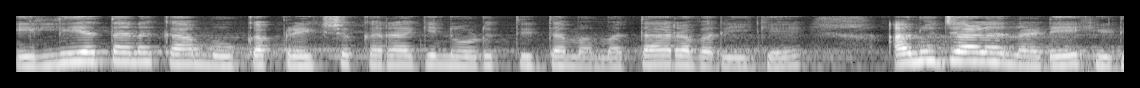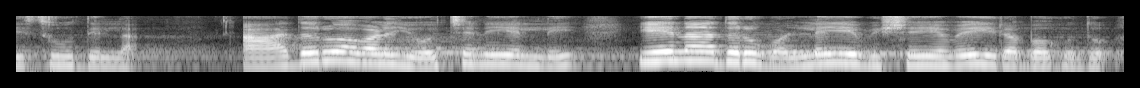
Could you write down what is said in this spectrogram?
ಇಲ್ಲಿಯ ತನಕ ಮೂಕ ಪ್ರೇಕ್ಷಕರಾಗಿ ನೋಡುತ್ತಿದ್ದ ಮಮತಾರವರಿಗೆ ಅನುಜಾಳ ನಡೆ ಹಿಡಿಸುವುದಿಲ್ಲ. ಆದರೂ ಅವಳ ಯೋಚನೆಯಲ್ಲಿ ಏನಾದರೂ ಒಳ್ಳೆಯ ವಿಷಯವೇ ಇರಬಹುದು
